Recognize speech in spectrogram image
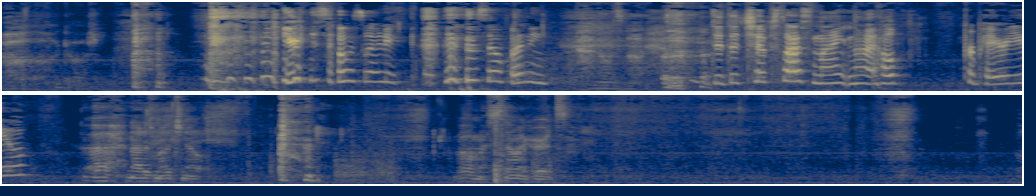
Oh my gosh. You're so sweaty. This is so funny. No, it's not. Did the chips last night not help prepare you? Uh, not as much, no. oh, my stomach hurts. Oh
